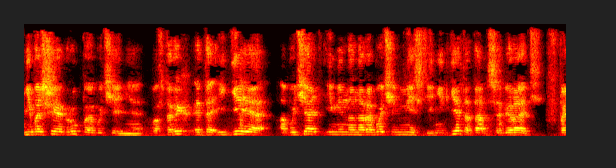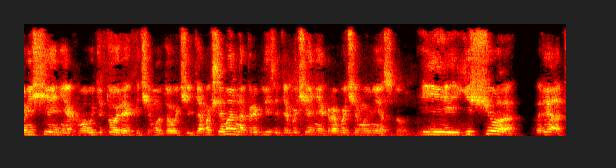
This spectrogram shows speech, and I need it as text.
небольшие группы обучения. Во-вторых, это идея обучать именно на рабочем месте, не где-то там собирать в помещениях, в аудиториях и чему-то учить, а максимально приблизить обучение к рабочему месту. И еще ряд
